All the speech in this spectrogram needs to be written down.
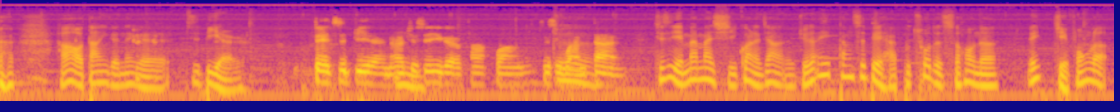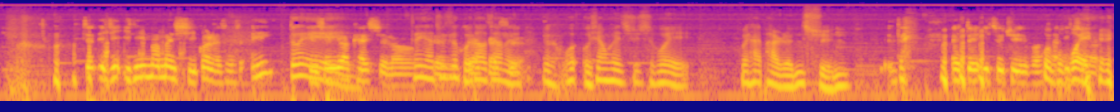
好好当一个那个自闭儿，对自闭儿，然后就是一个发慌，就是完蛋。其实也慢慢习惯了这样，觉得哎，当自闭还不错的时候呢，哎，解封了，就已经已经慢慢习惯了，说是哎，对，现在又要开始喽。对呀，就是回到这样的，我我现在会就是会会害怕人群，对，哎对，一出去会不会？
